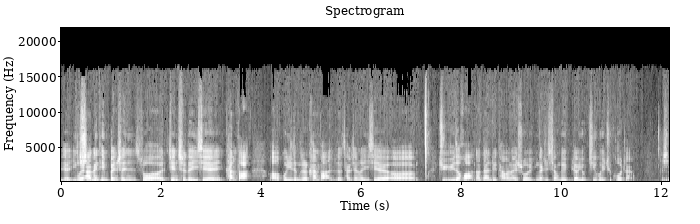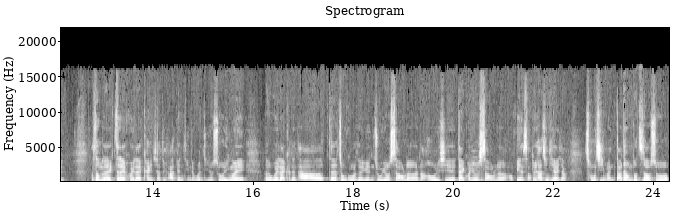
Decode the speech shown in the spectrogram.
呃，因为阿根廷本身所坚持的一些看法。啊，国际政治的看法产生了一些呃齟齬的话，那当然对台湾来说，应该是相对比较有机会去扩展。是，可是我们来再来回来看一下这个阿根廷的问题，就是说，因为呃未来可能他在中国的援助又少了，然后一些贷款又少了，好变少，对他经济来讲冲击蛮大。但我们都知道说。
